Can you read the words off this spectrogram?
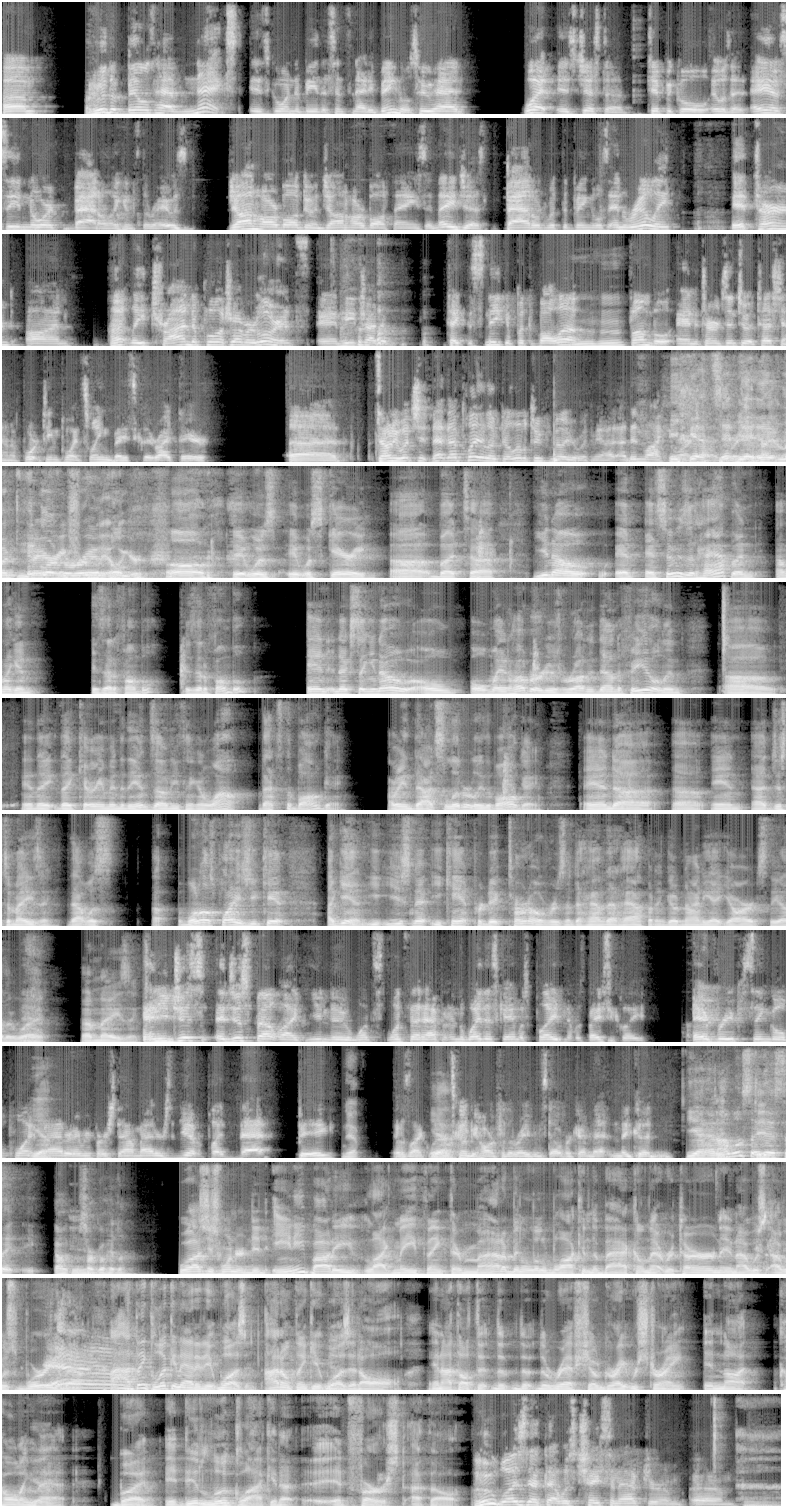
Um, who the Bills have next is going to be the Cincinnati Bengals, who had what is just a typical. It was an AFC North battle against the Ravens. It was John Harbaugh doing John Harbaugh things, and they just battled with the Bengals. And really, it turned on Huntley trying to pull a Trevor Lawrence, and he tried to take the sneak and put the ball up, Mm-hmm. fumble, and it turns into a touchdown, a 14 point swing, basically, right there. Uh, Tony, what you, that, that play looked a little too familiar with me. I, I didn't like it. yes, it Really. did. It looked very real. familiar. oh, it was it was scary. Uh, but uh, you know, as, as soon as it happened, I'm thinking, is that a fumble? Is it a fumble? And next thing you know, old old man Hubbard is running down the field, and uh, and they they carry him into the end zone. You're thinking, wow, that's the ball game. I mean, that's literally the ball game, and uh, uh, and uh, just amazing. That was uh, one of those plays you can't. Again, you, you just you can't predict turnovers, and to have that happen and go 98 yards the other way, amazing. And you just it just felt like you knew once once that happened and the way this game was played and it was basically every single point Yeah. mattered, every first down matters, and you haven't played that big. Yep. It was like, well, Yeah. it's going to be hard for the Ravens to overcome that, and they couldn't. Yeah, and I will say Did- this. They, oh, sorry. Go ahead. Lou. Well, I was just wondering, did anybody like me think there might have been a little block in the back on that return? And I was I was worried about. I, I think looking at it, it wasn't. I don't think it was at all. And I thought that the the, the ref showed great restraint in not calling that. But it did look like it uh, at first. I thought. Who was that that was chasing after him? Um,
